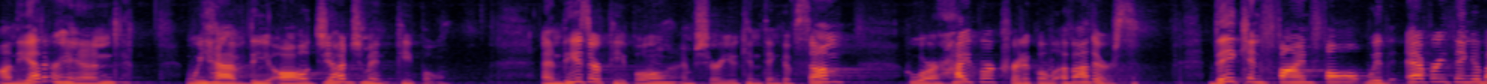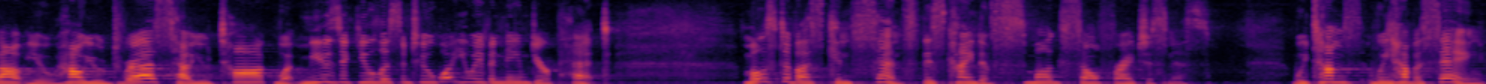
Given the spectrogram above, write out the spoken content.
On the other hand, we have the all judgment people. And these are people, I'm sure you can think of some, who are hypercritical of others. They can find fault with everything about you how you dress, how you talk, what music you listen to, what you even named your pet. Most of us can sense this kind of smug self righteousness. We, we have a saying,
